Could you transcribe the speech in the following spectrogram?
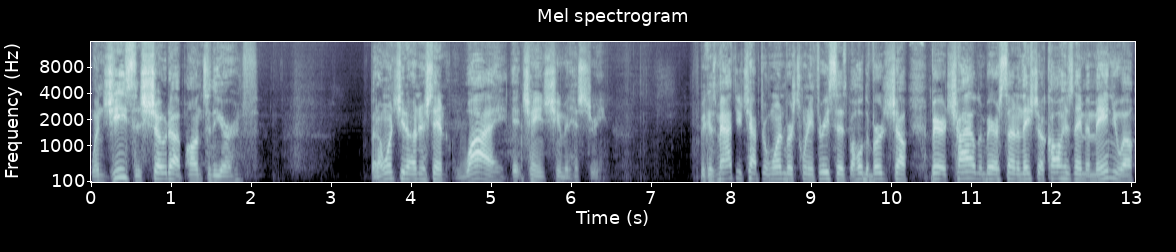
when Jesus showed up onto the earth. But I want you to understand why it changed human history. Because Matthew chapter 1, verse 23 says, Behold, the virgin shall bear a child and bear a son, and they shall call his name Emmanuel,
